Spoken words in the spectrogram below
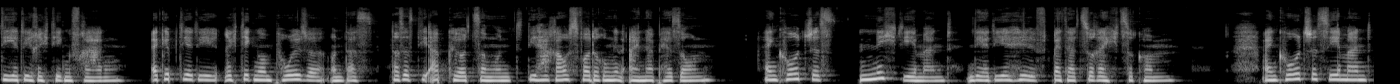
dir die richtigen Fragen. Er gibt dir die richtigen Impulse und das, das ist die Abkürzung und die Herausforderung in einer Person. Ein Coach ist nicht jemand, der dir hilft, besser zurechtzukommen. Ein Coach ist jemand,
